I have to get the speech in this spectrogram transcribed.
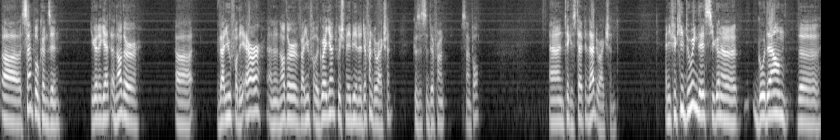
uh, sample comes in. You're going to get another uh, value for the error and another value for the gradient, which may be in a different direction because it's a different sample, and take a step in that direction. And if you keep doing this, you're going to go down the,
